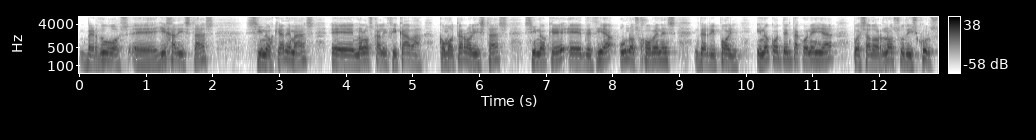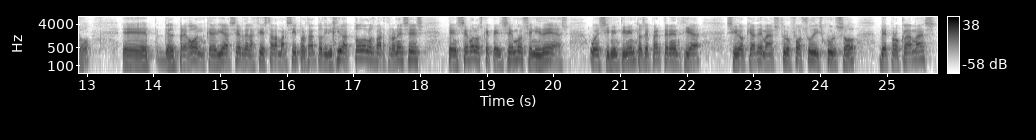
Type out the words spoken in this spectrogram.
verdugos eh, yihadistas, sino que además no los calificaba como terroristas, sino que decía unos jóvenes de Ripoll. Y no contenta con ella, pues adornó su discurso eh, del pregón que debía ser de la fiesta de la Marsella, por tanto dirigido a todos los barceloneses, pensemos los que pensemos en ideas o en sentimientos de pertenencia, sino que además trufó su discurso de proclamas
